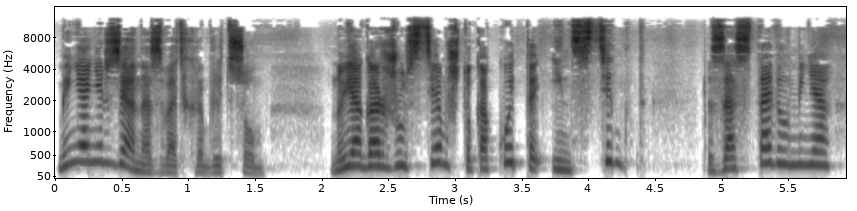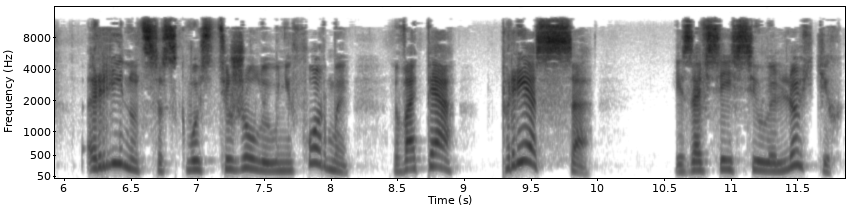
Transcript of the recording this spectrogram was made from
Меня нельзя назвать храбрецом, но я горжусь тем, что какой-то инстинкт заставил меня ринуться сквозь тяжелые униформы, вопя «Пресса!» изо всей силы легких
